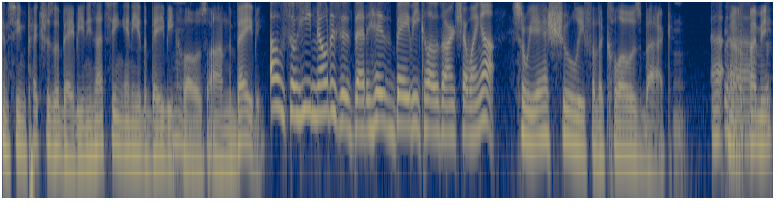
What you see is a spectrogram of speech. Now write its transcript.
and seen pictures of the baby, and he's not seeing any of the baby Hmm. clothes on the baby. Oh, so he notices that his baby clothes aren't showing up. So he asked Shuli for the clothes back. Uh, I mean,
